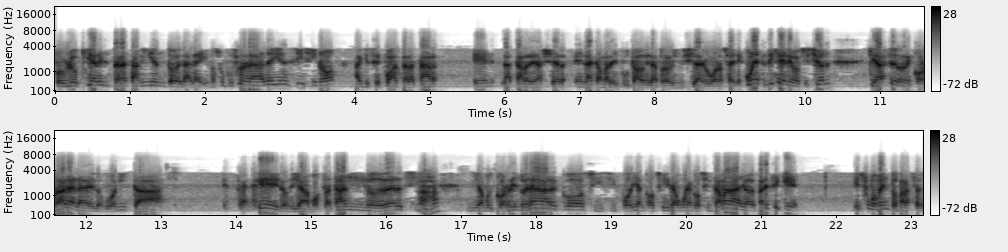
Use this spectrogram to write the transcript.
fue bloquear el tratamiento de la ley. No supusieron a la ley en sí, sino a que se pueda tratar en la tarde de ayer en la Cámara de Diputados de la provincia de Buenos Aires. Una estrategia de negociación que hace recordar a la de los bonistas extranjeros, digamos, tratando de ver si, digamos, corriendo el arco, si, si podían conseguir alguna cosita más. Me parece que es un momento para ser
